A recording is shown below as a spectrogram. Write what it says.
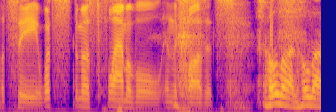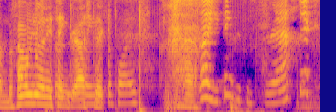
Let's see. What's the most flammable in the closets? hold on hold on before we do anything the drastic Supplies. uh, Oh, you think this is drastic?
